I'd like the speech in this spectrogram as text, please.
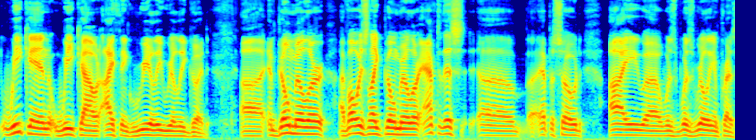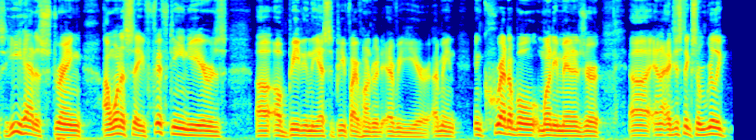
week in, week out, I think really, really good. Uh, and Bill Miller, I've always liked Bill Miller. After this uh, episode, I uh, was was really impressed. He had a string, I want to say, 15 years uh, of beating the S&P 500 every year. I mean, incredible money manager. Uh, and I just think some really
